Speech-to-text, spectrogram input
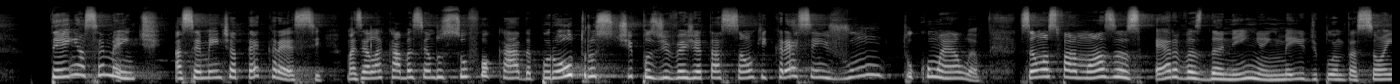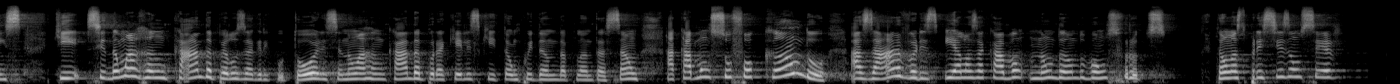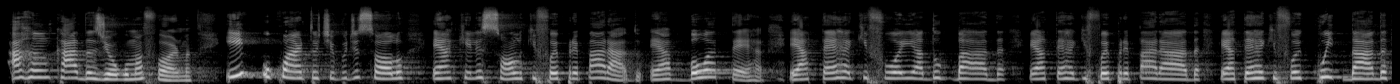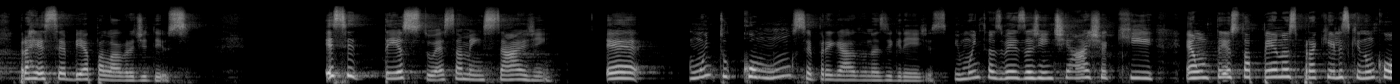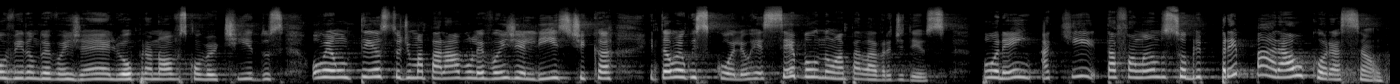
Tem a semente, a semente até cresce, mas ela acaba sendo sufocada por outros tipos de vegetação que crescem junto com ela. São as famosas ervas daninhas em meio de plantações que, se não arrancada pelos agricultores, se não arrancada por aqueles que estão cuidando da plantação, acabam sufocando as árvores e elas acabam não dando bons frutos. Então, elas precisam ser arrancadas de alguma forma. E o quarto tipo de solo é aquele solo que foi preparado, é a boa terra, é a terra que foi adubada, é a terra que foi preparada, é a terra que foi cuidada para receber a palavra de Deus. Esse texto, essa mensagem, é muito comum ser pregado nas igrejas. E muitas vezes a gente acha que é um texto apenas para aqueles que nunca ouviram do Evangelho, ou para novos convertidos, ou é um texto de uma parábola evangelística. Então eu escolho, eu recebo ou não a palavra de Deus. Porém, aqui está falando sobre preparar o coração.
